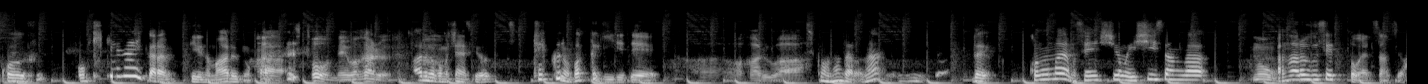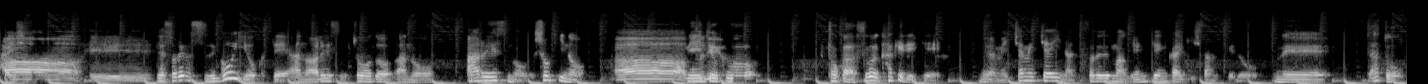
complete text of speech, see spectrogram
こう、ふ聞けないからっていうのもあるのか、そうね、わかる。あるのかもしれないですけど、テクノばっか聞いてて、わかるわ。しかもなんだろうな、で、この前も先週も石井さんがもうア、ナログセットをやってたんですよ、配信。ああ、へえ。で、それがすごい良くて、あの、あれですよ、ちょうど、あの、RS の初期のああ、名曲を、とかすごいかけてて、いや、めちゃめちゃいいなって、それでまあ原点回帰したんですけど、で、あと、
